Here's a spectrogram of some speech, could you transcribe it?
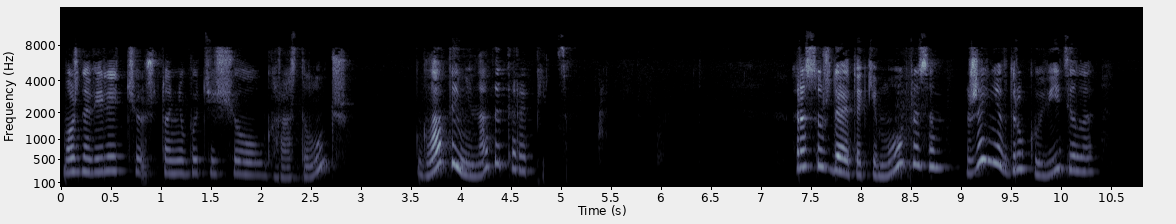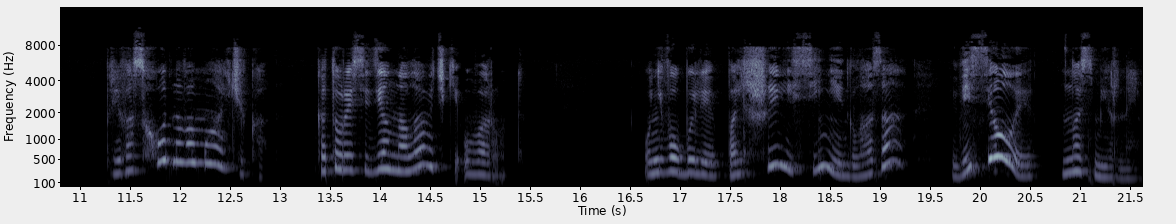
Можно велеть что-нибудь еще гораздо лучше. Главное, не надо торопиться. Рассуждая таким образом, Женя вдруг увидела превосходного мальчика, который сидел на лавочке у ворот. У него были большие синие глаза, веселые, но смирные.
